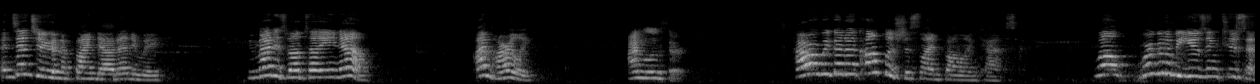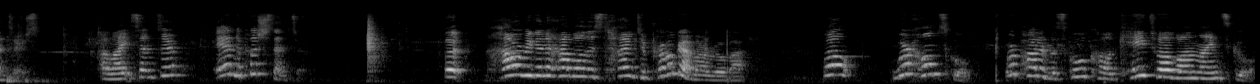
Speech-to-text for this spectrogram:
And since you're going to find out anyway, we might as well tell you now. I'm Harley. I'm Luther. How are we going to accomplish this line following task? Well, we're going to be using two sensors a light sensor and a push sensor. But how are we going to have all this time to program our robot? Well, we're homeschooled. We're part of a school called K 12 Online School.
